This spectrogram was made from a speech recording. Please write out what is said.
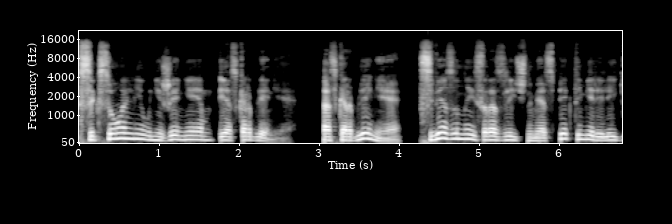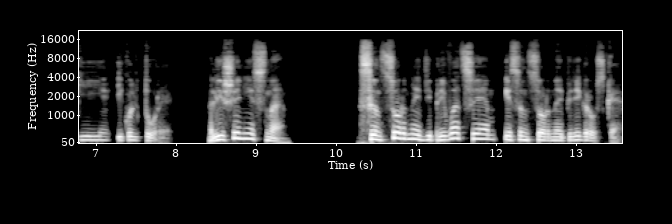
Сексуальные унижения и оскорбления. Оскорбления, связанные с различными аспектами религии и культуры. Лишение сна. Сенсорная депривация и сенсорная перегрузка.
